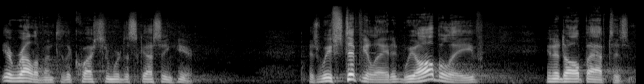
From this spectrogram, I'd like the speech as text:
irrelevant to the question we're discussing here. As we've stipulated, we all believe in adult baptism.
